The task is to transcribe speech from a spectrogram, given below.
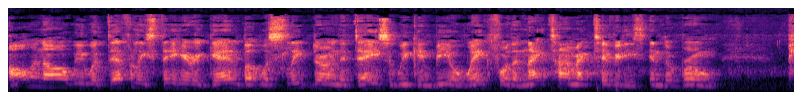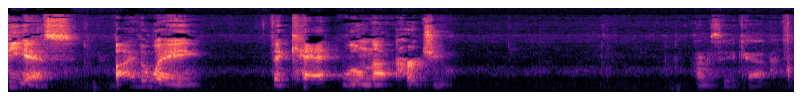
All in all, we would definitely stay here again, but would sleep during the day so we can be awake for the nighttime activities in the room. P.S. By the way, the cat will not hurt you. I don't see a cat.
